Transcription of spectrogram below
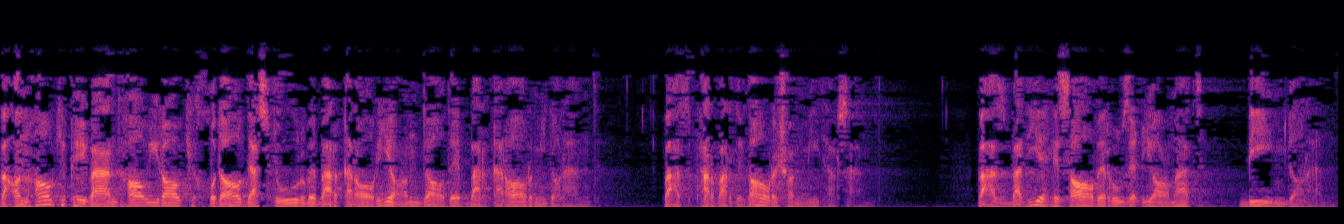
و آنها که پیوندهایی را که خدا دستور به برقراری آن داده برقرار می‌دارند و از پروردگارشان می‌ترسند. و از بدی حساب روز قیامت بیم دارند.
